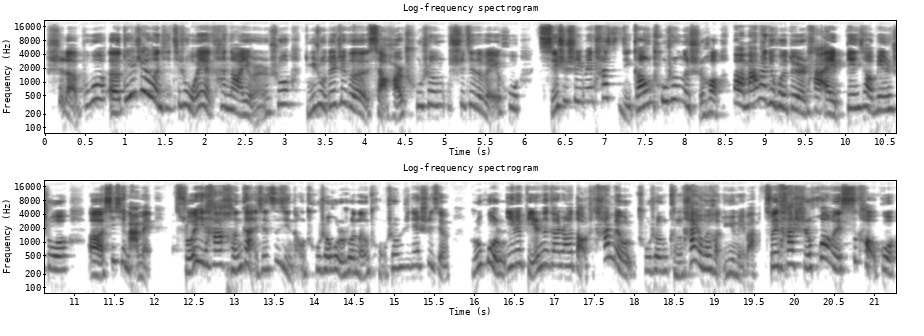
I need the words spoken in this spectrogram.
是的，不过呃，对于这个问题，其实我也看到有人说，女主对这个小孩出生世界的维护，其实是因为她自己刚出生的时候，爸爸妈妈就会对着她，哎，边笑边说，呃，谢谢马美。所以他很感谢自己能出生，或者说能重生这件事情。如果因为别人的干扰导致他没有出生，可能他也会很郁闷吧。所以他是换位思考过，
